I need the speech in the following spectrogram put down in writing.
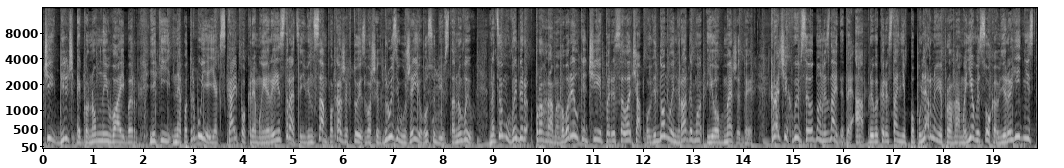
чи більш економний Viber, який не потребує як Skype окремої реєстрації. Він сам покаже, хто із ваших друзів уже його собі встановив. На цьому вибір програми говорилки чи пересилача повідомлень радимо і обмежити. Кращих ви все одно не знайдете, а при використанні популярної програми є висока вірогідність,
